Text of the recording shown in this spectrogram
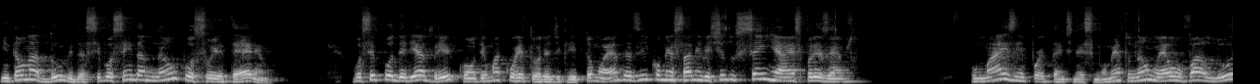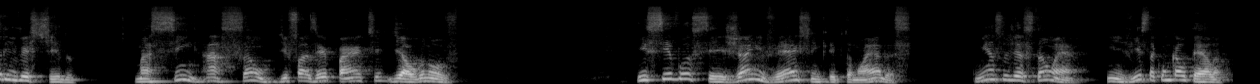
Então, na dúvida, se você ainda não possui Ethereum, você poderia abrir conta em uma corretora de criptomoedas e começar investindo 100 reais, por exemplo. O mais importante nesse momento não é o valor investido, mas sim a ação de fazer parte de algo novo. E se você já investe em criptomoedas, minha sugestão é invista com cautela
